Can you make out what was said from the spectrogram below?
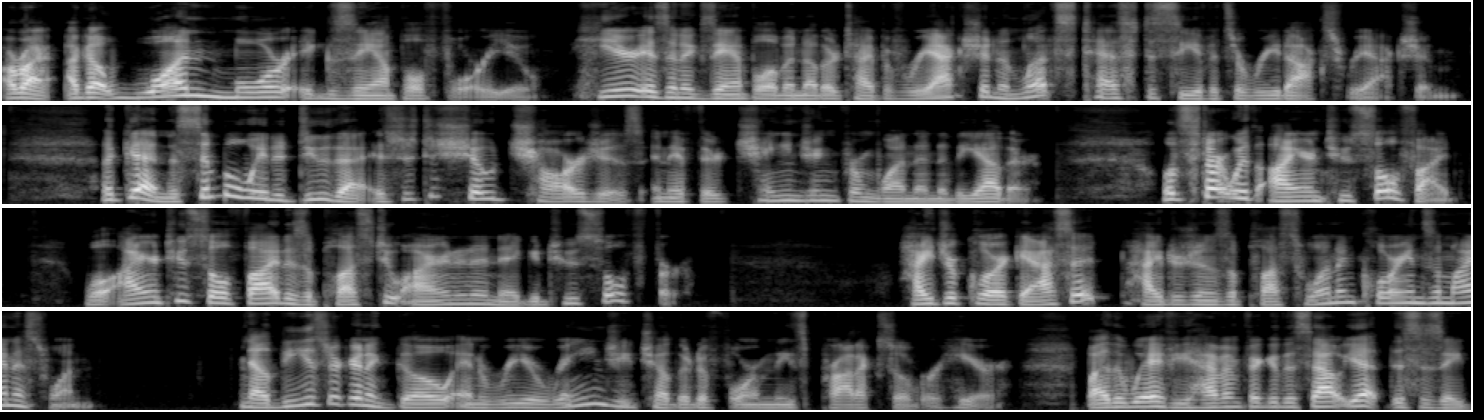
All right, I got one more example for you. Here is an example of another type of reaction, and let's test to see if it's a redox reaction. Again, the simple way to do that is just to show charges and if they're changing from one end to the other. Let's start with iron 2 sulfide. Well, iron 2 sulfide is a plus 2 iron and a negative 2 sulfur. Hydrochloric acid, hydrogen is a plus 1 and chlorine is a minus 1. Now, these are going to go and rearrange each other to form these products over here. By the way, if you haven't figured this out yet, this is a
